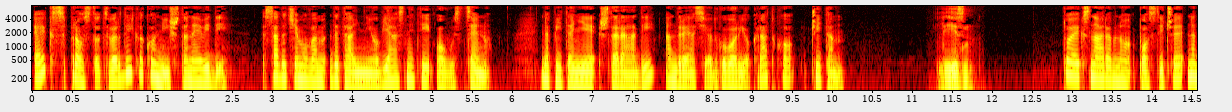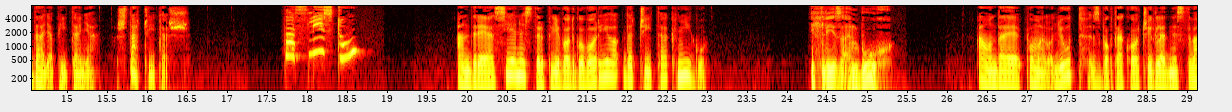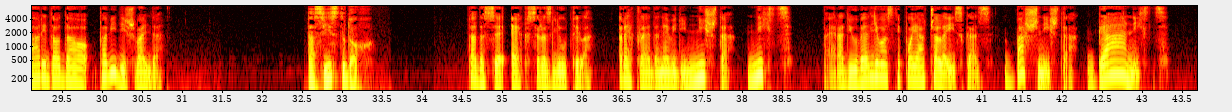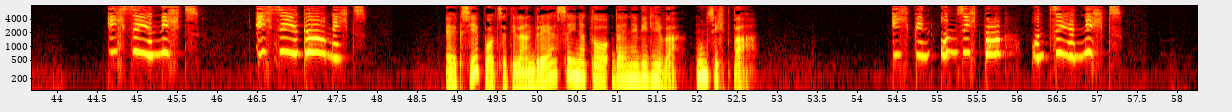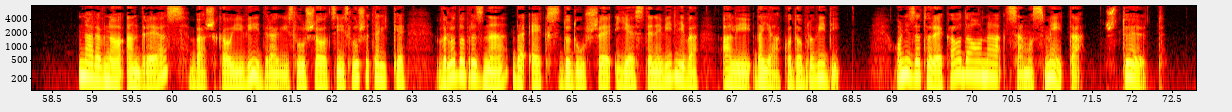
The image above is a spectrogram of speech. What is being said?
Ex prosto tvrdi kako ništa ne vidi. Sada ćemo vam detaljnije objasniti ovu scenu. Na pitanje šta radi, Andreas je odgovorio kratko, čitam. Lesen. To eks naravno postiče na dalja pitanja. Šta čitaš? Was liest du? Andreas je nestrpljivo odgovorio da čita knjigu. Ich lese ein Buch. A onda je pomalo ljut zbog tako očigledne stvari dodao, pa vidiš valjda. Das siehst du doch. Tada se eks razljutila. Rekla je da ne vidi ništa, nihc, pa je radi uverljivosti pojačala iskaz. Baš ništa, ga nichts. Ich sehe nichts. Ich sehe gar nichts. Eks je podsjetila Andreasa i na to da je nevidljiva, unsichtbar. Pa. Naravno, Andreas, baš kao i vi, dragi slušaoci i slušateljke, vrlo dobro zna da eks do duše jeste nevidljiva, ali da jako dobro vidi. On je zato rekao da ona samo smeta, štört.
